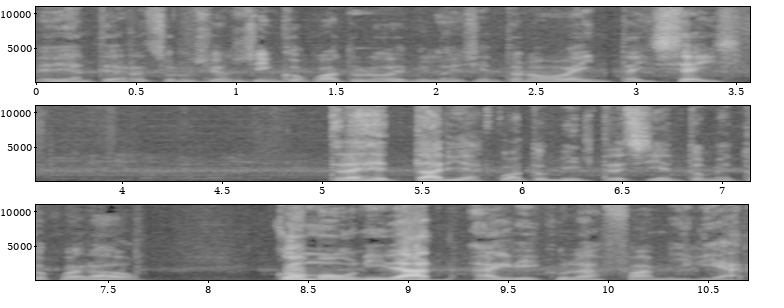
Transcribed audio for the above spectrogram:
mediante la resolución 541 de 1996, 3 hectáreas, 4.300 metros cuadrados, como unidad agrícola familiar.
